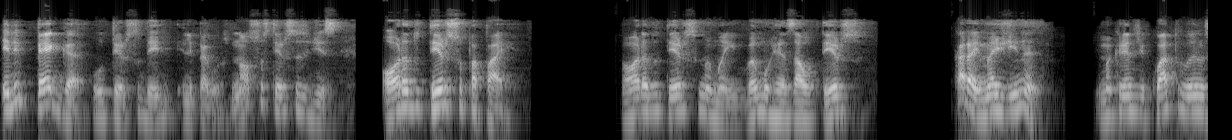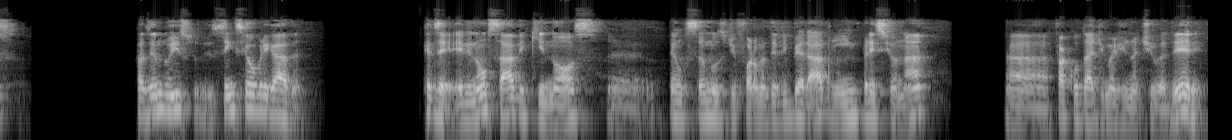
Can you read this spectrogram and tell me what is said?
ele pega o terço dele, ele pega os nossos terços e diz: Hora do terço, papai. Hora do terço, mamãe. Vamos rezar o terço. Cara, imagina uma criança de 4 anos fazendo isso, sem ser obrigada. Quer dizer, ele não sabe que nós é, pensamos de forma deliberada em impressionar a faculdade imaginativa dele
